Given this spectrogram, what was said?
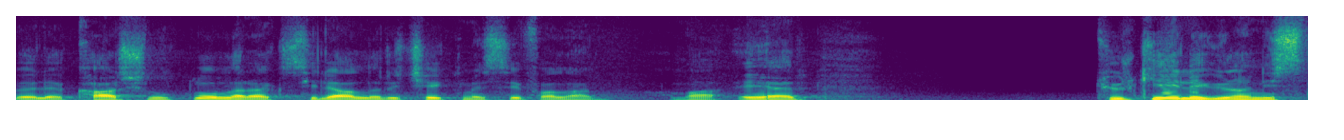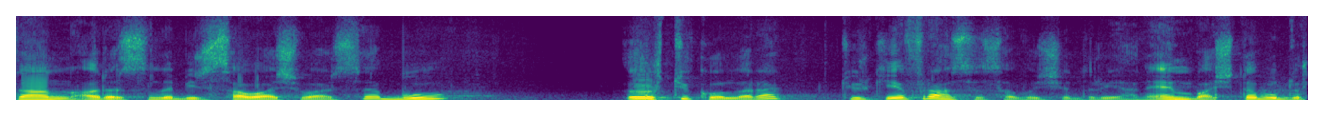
böyle karşılıklı olarak silahları çekmesi falan ama eğer Türkiye ile Yunanistan arasında bir savaş varsa bu örtük olarak Türkiye-Fransa savaşıdır yani en başta budur.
